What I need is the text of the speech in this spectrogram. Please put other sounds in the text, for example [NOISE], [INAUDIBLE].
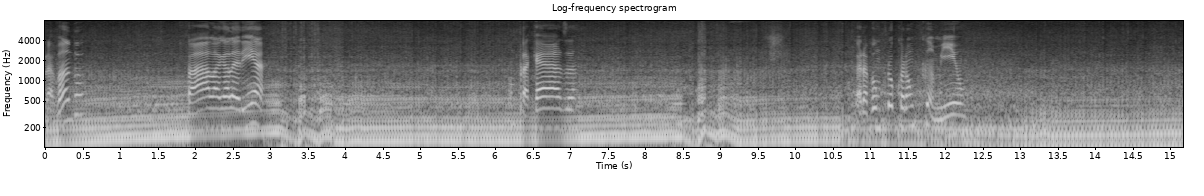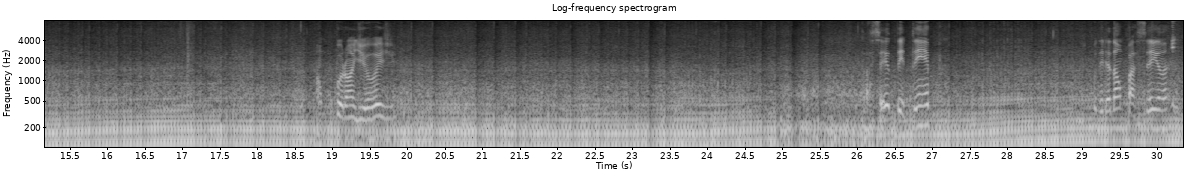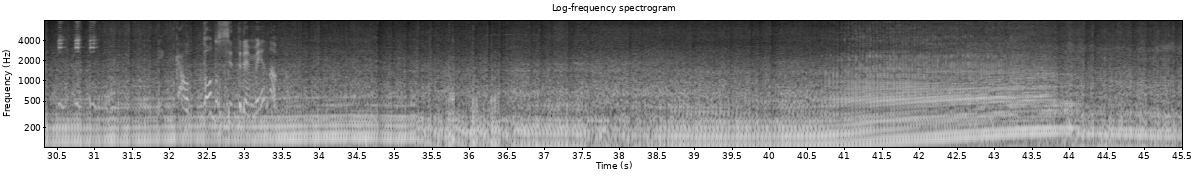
Gravando. Fala galerinha. Vamos pra casa. Agora vamos procurar um caminho. Vamos por onde hoje? Passeio tem tempo. Poderia dar um passeio, né? Tem carro todo se tremendo, rapaz.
